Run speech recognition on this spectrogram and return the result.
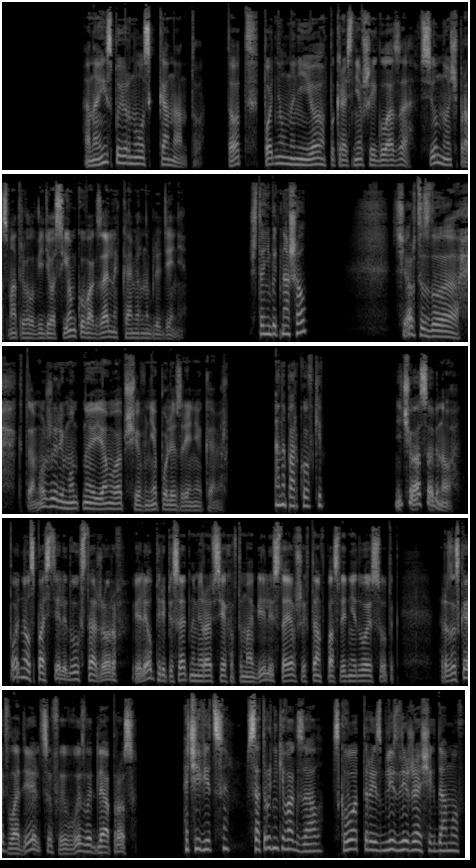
Анаис повернулась к Кананту. Тот поднял на нее покрасневшие глаза, всю ночь просматривал видеосъемку вокзальных камер наблюдения. «Что-нибудь нашел?» «Черт из два. К тому же ремонтная яма вообще вне поля зрения камер». «А на парковке?» «Ничего особенного. Поднял с постели двух стажеров, велел переписать номера всех автомобилей, стоявших там в последние двое суток, разыскать владельцев и вызвать для опроса. Очевидцы, сотрудники вокзала, сквоттеры из близлежащих домов.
